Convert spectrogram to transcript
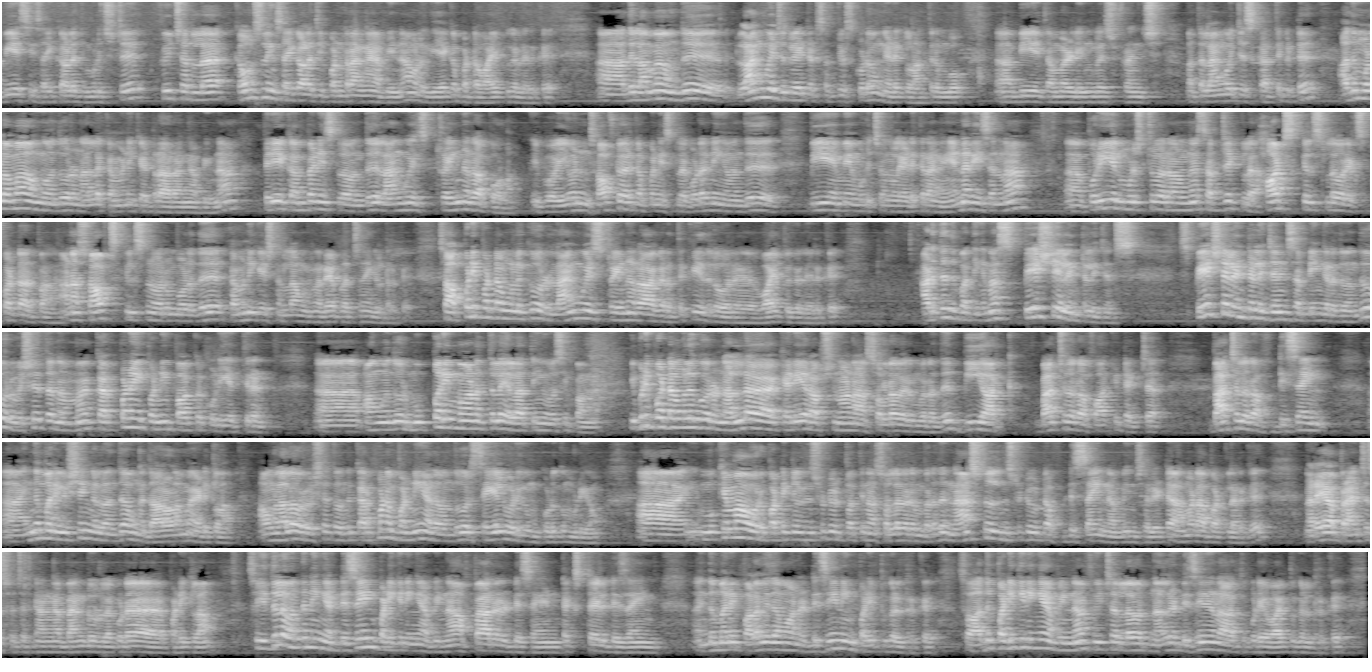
பிஎஸ்சி சைக்காலஜி முடிச்சுட்டு ஃப்யூச்சரில் கவுன்சிலிங் சைக்காலஜி பண்ணுறாங்க அப்படின்னா அவங்களுக்கு ஏகப்பட்ட வாய்ப்புகள் இருக்குது அது இல்லாமல் வந்து லாங்குவேஜ் ரிலேட்டட் சப்ஜெக்ட்ஸ் கூட அவங்க எடுக்கலாம் திரும்ப பிஏ தமிழ் இங்கிலீஷ் ஃப்ரெஞ்ச் மற்ற லாங்குவேஜஸ் கற்றுக்கிட்டு அது மூலமாக அவங்க வந்து ஒரு நல்ல கம்யூனிகேட்டர் ஆகிறாங்க அப்படின்னா பெரிய கம்பெனிஸில் வந்து லாங்குவேஜ் ட்ரெயினராக போகலாம் இப்போ ஈவன் சாஃப்ட்வேர் கம்பெனிஸில் கூட நீங்கள் வந்து பிஏஎம்ஏ முடிச்சவங்களை எடுக்கிறாங்க. என்ன ரீசன்னா பொறியியல் முடிச்சுட்டு வரவங்க சப்ஜெக்டில் ஹார்ட் ஸ்கில்ஸில் ஒரு எக்ஸ்பர்ட்டாக இருப்பாங்க. ஆனால் சாஃப்ட் ஸ்கில்ஸ்னு வரும்பொழுது கம்யூனிகேஷனில் அவங்களுக்கு நிறைய பிரச்சனைகள் இருக்குது ஸோ அப்படிப்பட்டவங்களுக்கு ஒரு லாங்குவேஜ் ட்ரெயினர் ஆகிறதுக்கு இதில் ஒரு வாய்ப்புகள் இருக்குது அடுத்தது பார்த்தீங்கன்னா ஸ்பேஷியல் இன்டெலிஜென்ஸ் ஸ்பேஷியல் இன்டெலிஜென்ஸ் அப்படிங்கிறது வந்து ஒரு விஷயத்தை நம்ம கற்பனை பண்ணி பார்க்கக்கூடிய திறன். அவங்க வந்து ஒரு முப்பரிமாணத்தில் எல்லாத்தையும் யோசிப்பாங்க. இப்படிப்பட்டவங்களுக்கு ஒரு நல்ல கெரியர் ஆப்ஷனாக நான் சொல்ல விரும்புகிறது BArch bachelor of architecture bachelor of design இந்த மாதிரி விஷயங்கள் வந்து அவங்க தாராளமாக எடுக்கலாம். அவங்களால ஒரு விஷயத்தை வந்து கற்பனை பண்ணி அதை வந்து ஒரு செயல் வடிவம் கொடுக்க முடியும். முக்கியமாக ஒரு பர்டிகுலர் இன்ஸ்டிடியூட் பற்றி நான் சொல்ல விரும்புறது நேஷனல் இன்ஸ்டிடியூட் ஆஃப் டிசைன் அப்படின்னு சொல்லிட்டு அகமதாபாத்தில் இருக்குது நிறையா பிரான்ச்சஸ் வச்சுருக்காங்க. பெங்களூரில் கூட படிக்கலாம். ஸோ இதில் வந்து நீங்கள் டிசைன் படிக்கிறீங்க அப்படின்னா அப்பேரல் டிசைன் டெக்ஸ்டைல் டிசைன் இந்த மாதிரி பலவிதமான டிசைனிங் படிப்புகள் இருக்குது ஸோ அது படிக்கிறீங்க அப்படின்னா ஃப்யூச்சரில் ஒரு நல்ல டிசைனர் ஆகக்கூடிய வாய்ப்புகள் இருக்குது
